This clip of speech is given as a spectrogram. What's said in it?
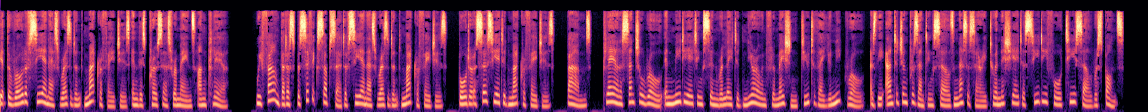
yet the role of CNS resident macrophages in this process remains unclear we found that a specific subset of CNS resident macrophages, border associated macrophages, BAMs, play an essential role in mediating SYN related neuroinflammation due to their unique role as the antigen presenting cells necessary to initiate a CD4 T cell response.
